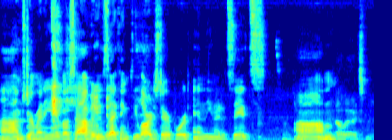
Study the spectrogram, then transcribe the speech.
Uh, I'm sure many of us have. It is, I think, the largest airport in the United States. Um, LAX maybe.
